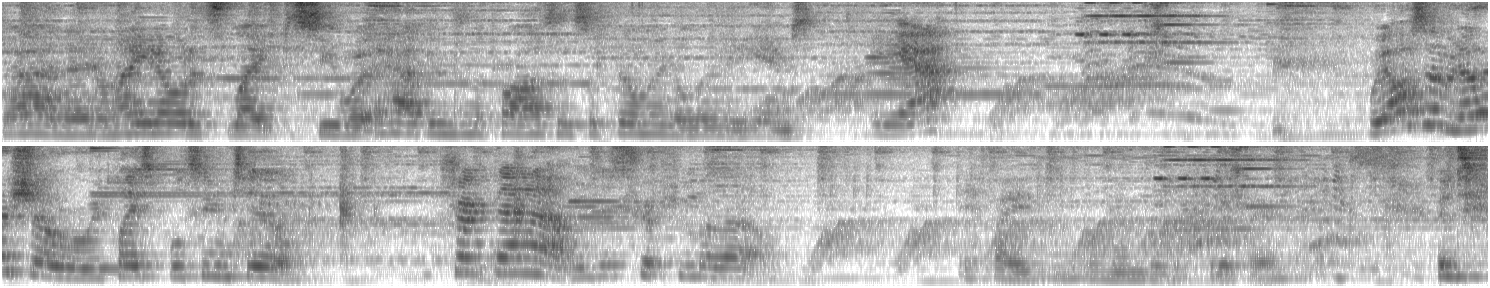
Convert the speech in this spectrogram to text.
Yeah, now, now you know what it's like to see what happens in the process of filming the Looney Games. Yeah. We also have another show where we play Splatoon 2. Check that out in the description below. If I remember to put it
